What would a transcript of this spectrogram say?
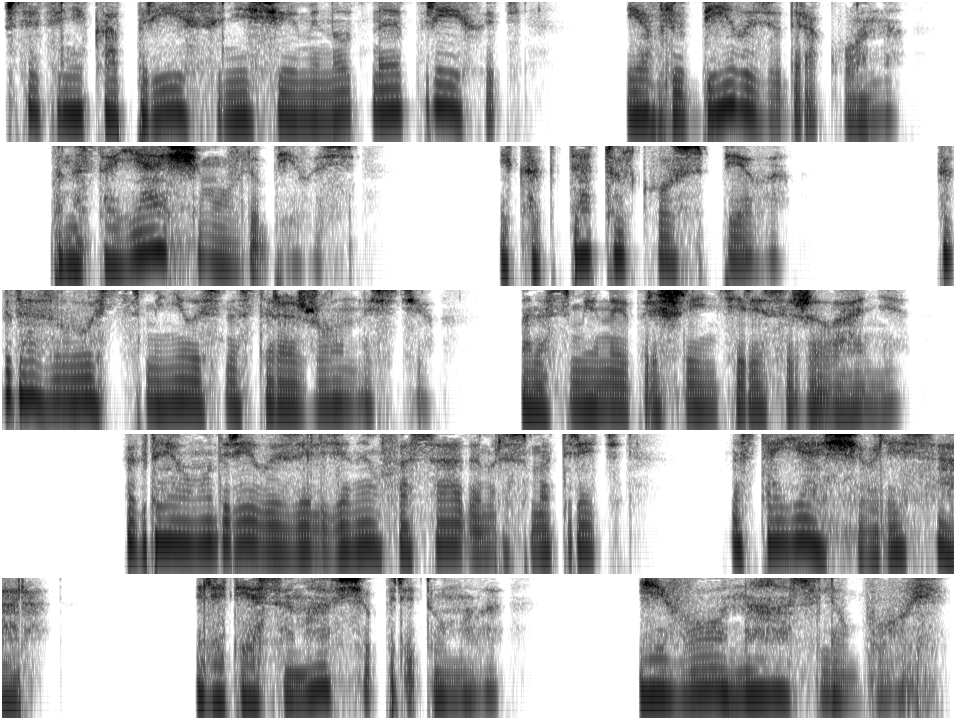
что это не каприз и не сиюминутная прихоть. Я влюбилась в дракона, по-настоящему влюбилась. И когда только успела. Когда злость сменилась настороженностью, а на смену и пришли интересы желания. Когда я умудрилась за ледяным фасадом рассмотреть настоящего Лейсара. Или это я сама все придумала? Его, нас, любовь.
